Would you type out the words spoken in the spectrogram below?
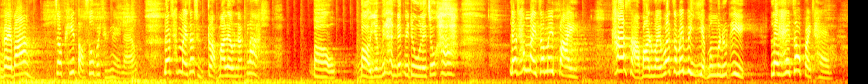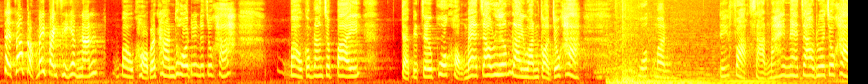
อย่างไรบ้าง เจ้าพี่ต่อสู้ไปถึงไหนแล้ว แล้วทำไมเจ้าถึงกลับมาเร็วนักล่ะ เบาเบายังไม่ทันได้ไปดูเลยเจ้าค่ะ แล้วทำไมเจ้าไม่ไป ข้าสาบานไว้ว่าจะไม่ไปเหยียบเมืองมนุษย์อีก เลยให้เจ้าไปแทน แต่เจ้ากลับไม่ไปเสียอย่างนั้น เบาขอประทานโทษด้วยนะเจ้าค่ะ เบากำลังจะไป แต่ไปเจอพวกของแม่เจ้าเลื่อมรายวันก่อนเจ้าค่ะ พวกมันได้ฝากสารมาให้แม่เจ้าด้วยเจ้าค่ะ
